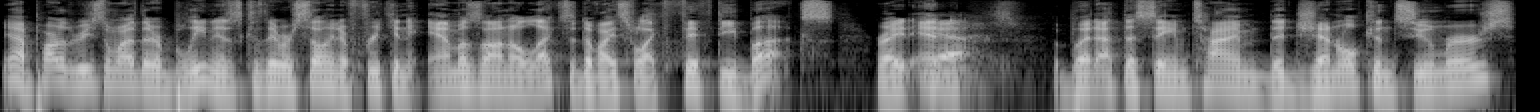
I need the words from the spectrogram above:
yeah, part of the reason why they're bleeding is because they were selling a freaking Amazon Alexa device for like fifty bucks, right? And Yeah. but at the same time, the general consumers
